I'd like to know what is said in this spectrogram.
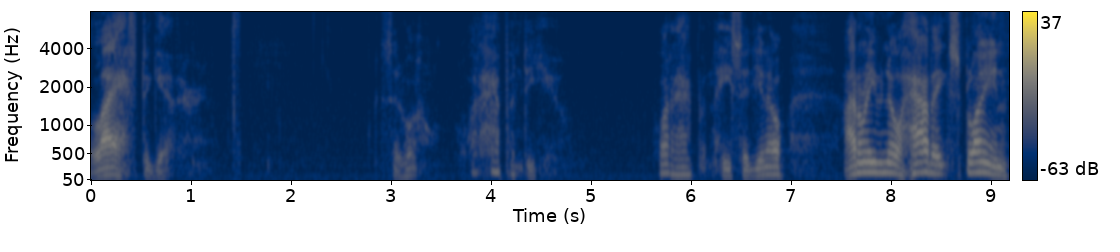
laugh together. Said, Well, what happened to you? What happened? He said, You know, I don't even know how to explain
